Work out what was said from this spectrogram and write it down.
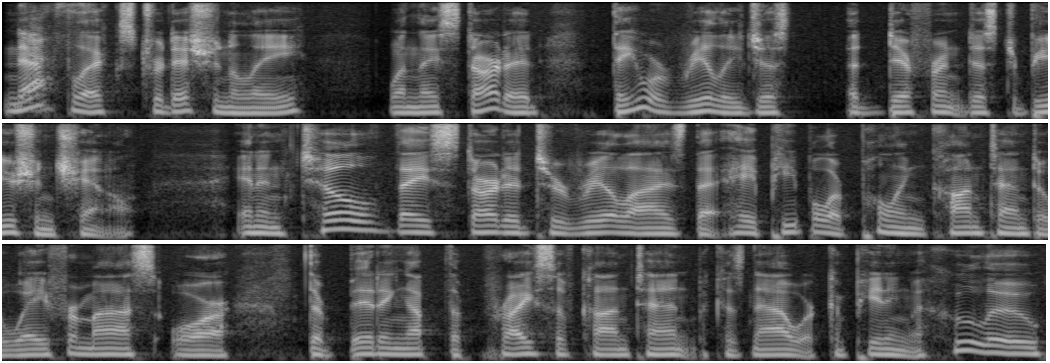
Yes. Netflix traditionally, when they started, they were really just a different distribution channel. And until they started to realize that, hey, people are pulling content away from us or they're bidding up the price of content because now we're competing with Hulu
